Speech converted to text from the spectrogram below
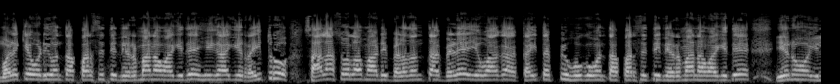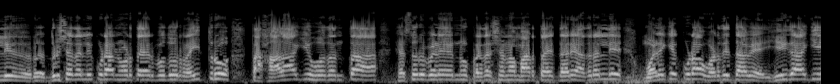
ಮೊಳಕೆ ಹೊಡೆಯುವಂತಹ ಪರಿಸ್ಥಿತಿ ನಿರ್ಮಾಣವಾಗಿದೆ. ಹೀಗಾಗಿ ರೈತರು ಸಾಲ ಸೋಲ ಮಾಡಿ ಬೆಳೆದಂತ ಬೆಳೆ ಇವಾಗ ಕೈತಪ್ಪಿ ಹೋಗುವಂತ ಪರಿಸ್ಥಿತಿ ನಿರ್ಮಾಣವಾಗಿದೆ. ಏನು ಇಲ್ಲಿ ದೃಶ್ಯದಲ್ಲಿ ಕೂಡ ನೋಡ್ತಾ ಇರಬಹುದು ರೈತರು ಹಾಳಾಗಿ ಹೋದಂತ ಹೆಸರು ಬೆಳೆಯನ್ನು ಪ್ರದರ್ಶನ ಮಾಡ್ತಾ ಇದ್ದಾರೆ. ಅದರಲ್ಲಿ ಮೊಳಕೆ ಕೂಡ ಒಡೆದಿದ್ದಾವೆ. ಹೀಗಾಗಿ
